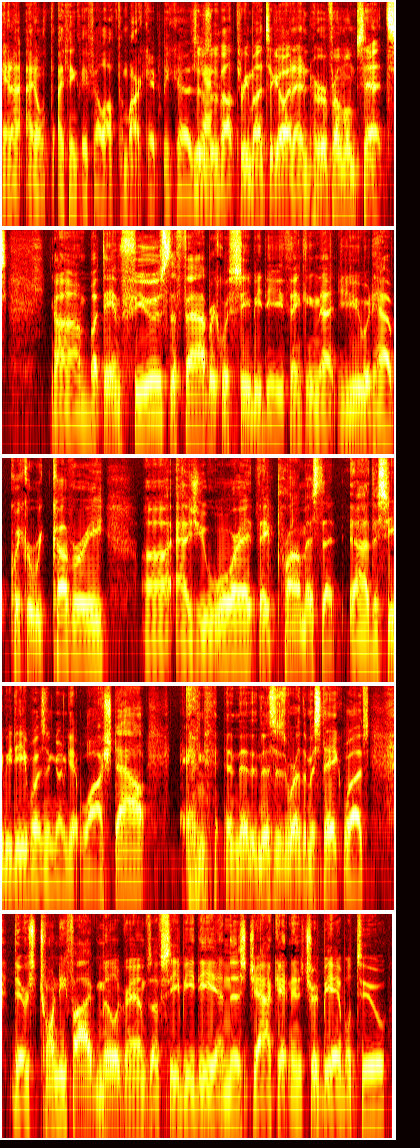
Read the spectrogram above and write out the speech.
and I, I, don't. I think they fell off the market because yeah. this was about three months ago, and I hadn't heard from them since. Um, but they infused the fabric with CBD, thinking that you would have quicker recovery uh, as you wore it. They promised that uh, the CBD wasn't going to get washed out. And, and then this is where the mistake was. There's 25 milligrams of CBD in this jacket, and it should be able to,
